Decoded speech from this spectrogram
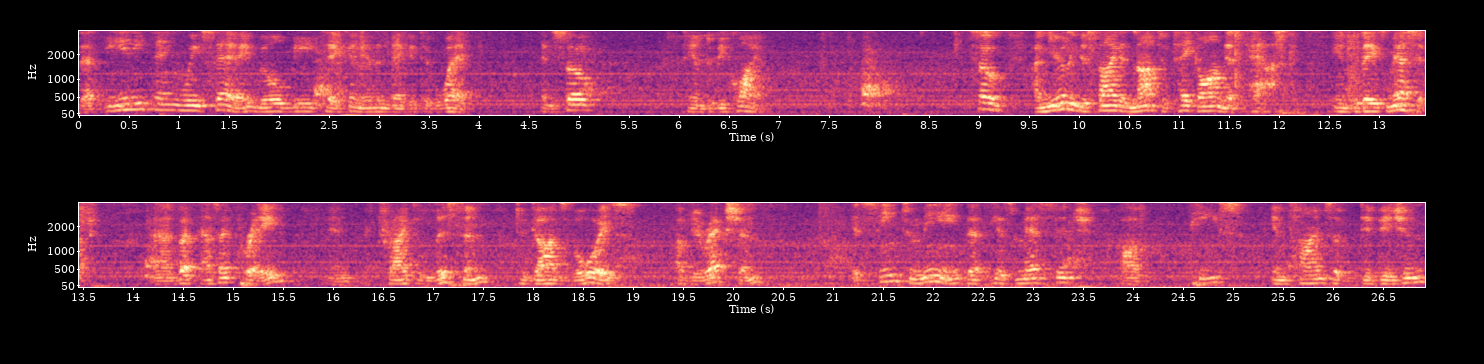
that anything we say will be taken in a negative way, and so tend to be quiet. So I nearly decided not to take on this task in today's message. Uh, but as I prayed and I tried to listen to God's voice of direction, it seemed to me that his message of peace in times of division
